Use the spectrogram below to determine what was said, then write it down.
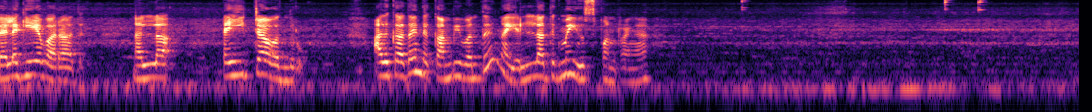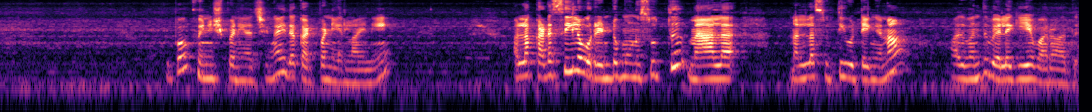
விலகியே வராது. நல்லா டைட்டாக வந்துடும் அதுக்காக தான் இந்த கம்பி வந்து நான் எல்லாத்துக்குமே யூஸ் பண்ணுறேங்க இப்போ ஃபினிஷ் பண்ணியாச்சுங்க. இதை கட் பண்ணிடலாம் இனி. நல்லா கடைசியில் ஒரு ரெண்டு மூணு சுற்று மேலே நல்லா சுற்றி விட்டிங்கன்னா அது வந்து விலகியே வராது.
